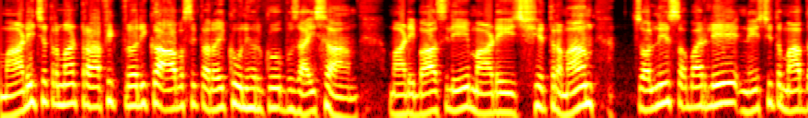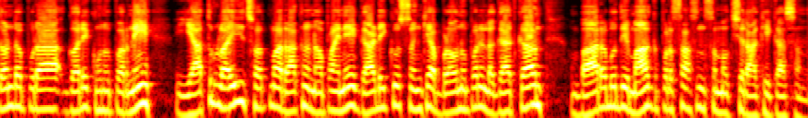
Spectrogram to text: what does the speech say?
माडी क्षेत्रमा ट्राफिक प्रहरीको आवश्यकता रहेको उनीहरूको बुझाइ छ। माडीवासीले माडी क्षेत्रमा चल्ने सवारीले निश्चित मापदण्ड पूरा गरेको हुनुपर्ने। यात्रुलाई छतमा राख्न नपाइने गाडीको सङ्ख्या बढाउनु पर्ने लगायतका बाह्र बुधे माग प्रशासन समक्ष राखेका छन्।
